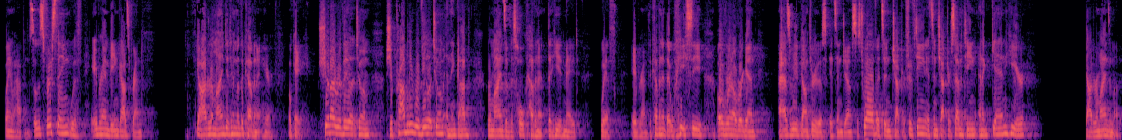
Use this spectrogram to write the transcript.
Explain what happened. So, this first thing with Abraham being God's friend, God reminded him of the covenant here. Okay, should I reveal it to him? I should probably reveal it to him, and then God reminds of this whole covenant that he had made with Abraham. The covenant that we see over and over again as we've gone through this. It's in Genesis 12, it's in chapter 15, it's in chapter 17, and again here, God reminds him of it.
